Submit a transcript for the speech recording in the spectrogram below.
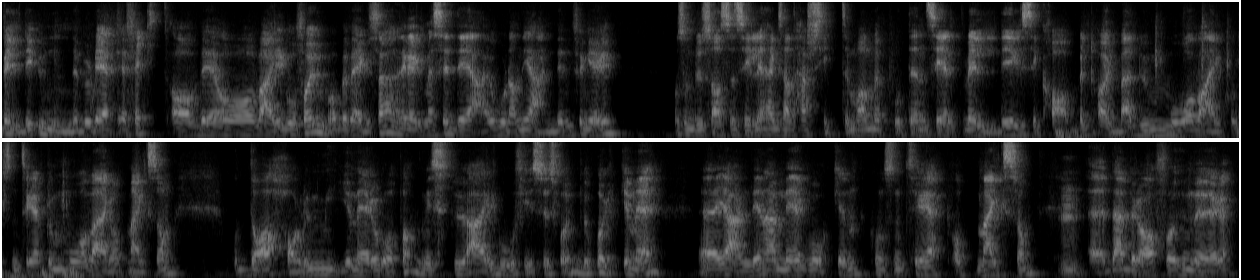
veldig undervurdert effekt av det å være i god form og bevege seg regelmessig, det er jo hvordan hjernen din fungerer. Og som du sa, Cecilie, her sitter man med potensielt veldig risikabelt arbeid. Du må være konsentrert, du må være oppmerksom. Og da har du mye mer å gå på hvis du er i god fysisk form. Du orker mer. Eh, hjernen din er mer våken, konsentrert, oppmerksom. Mm. Eh, det er bra for humøret.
